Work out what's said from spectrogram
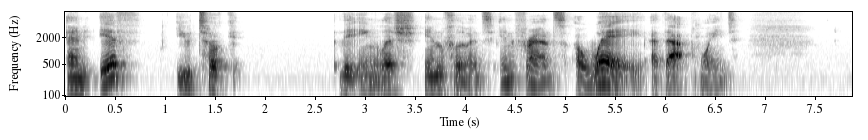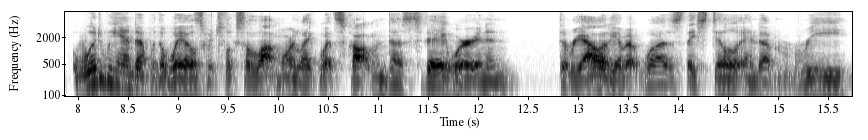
And if you took the English influence in France away at that point, would we end up with a Wales which looks a lot more like what Scotland does today, where in the reality of it was they still end up re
